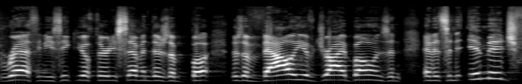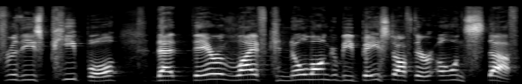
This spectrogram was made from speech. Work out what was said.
breath in Ezekiel 37. There's a, bu- there's a valley of dry bones, and, and it's an image for these people that their life can no longer be based off their own stuff,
